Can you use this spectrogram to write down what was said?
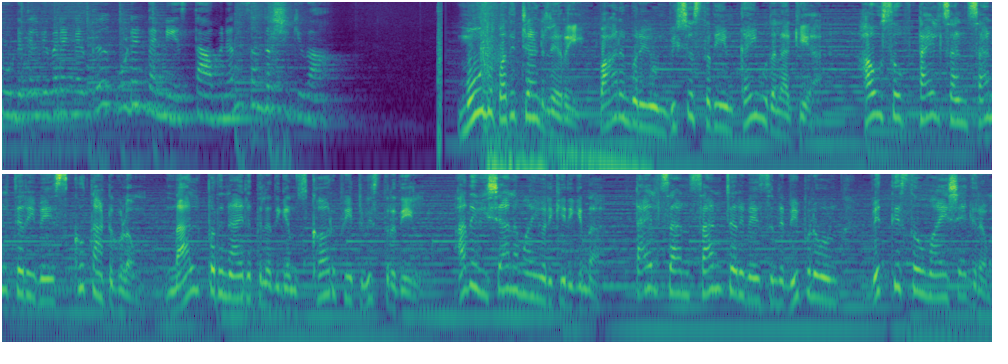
കൂടുതൽ വിവരങ്ങൾക്ക് ഉടൻ തന്നെ സ്ഥാപനം സന്ദർശിക്കുക. മൂന്ന് പതിറ്റാണ്ടിലേറെ പാരമ്പര്യവും വിശ്വസ്തതയും കൈമുതലാക്കിയ house of tiles and sanitary വേസ്റ്റ് കൂത്താട്ടുകുളം നാൽപ്പതിനായിരത്തിലധികം സ്ക്വയർ ഫീറ്റ് വിസ്തൃതിയിൽ അതിവിശാലമായി ഒരുക്കിയിരിക്കുന്ന ടൈൽസ് ആൻഡ് സാനിറ്ററി വേസിന്റെ വിപുലവും വ്യത്യസ്തവുമായ ശേഖരം.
